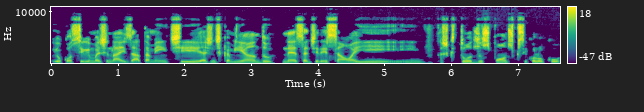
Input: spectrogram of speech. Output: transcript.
eu consigo imaginar exatamente a gente caminhando nessa direção aí, em, acho que todos os pontos que você colocou.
